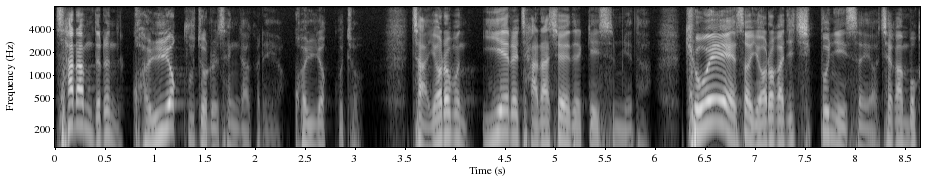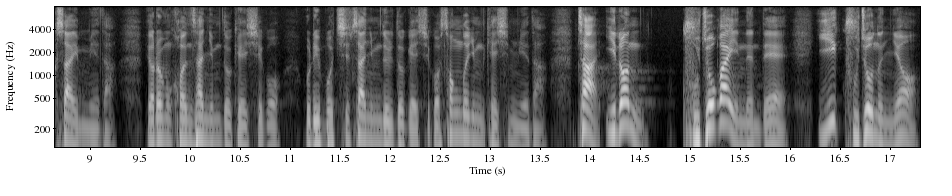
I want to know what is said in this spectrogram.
사람들은 권력 구조를 생각을 해요. 권력 구조. 자, 여러분 이해를 잘 하셔야 될 게 있습니다. 교회에서 여러 가지 직분이 있어요. 제가 목사입니다. 여러분 권사님도 계시고 우리 뭐 집사님들도 계시고 성도님 계십니다. 자, 이런 구조가 있는데 이 구조는요.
